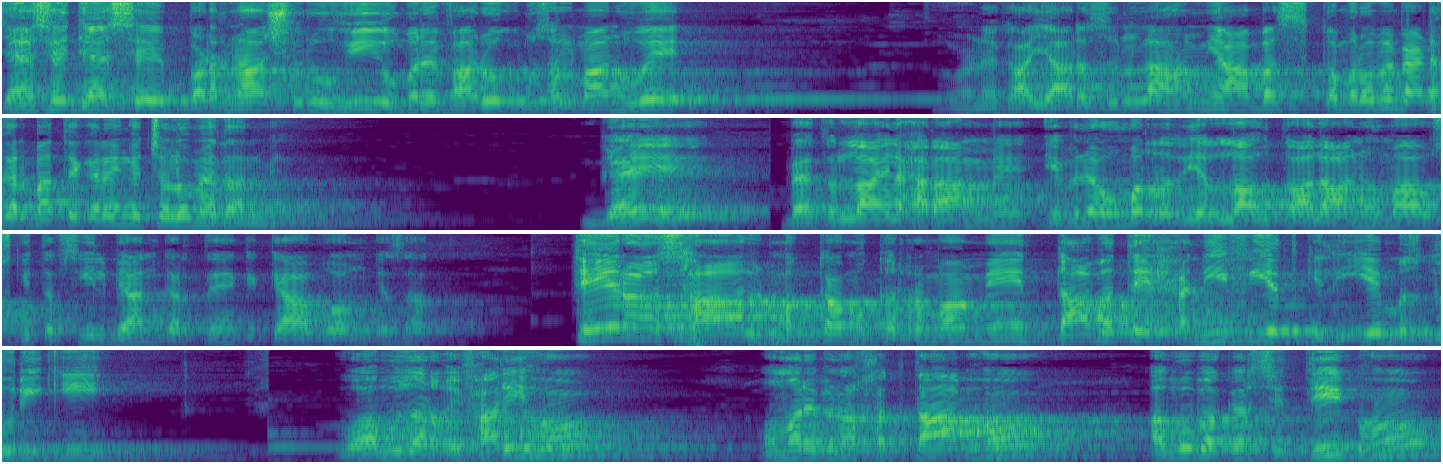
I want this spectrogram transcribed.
جیسے جیسے بڑھنا شروع ہوئی، عمر فاروق مسلمان ہوئے، تو انہوں نے کہا، یا رسول اللہ، ہم یہاں بس کمروں میں بیٹھ کر باتیں کریں گے، چلو میدان میں. گئے بیت اللہ الحرام میں، ابن عمر رضی اللہ تعالیٰ عنہما اس کی تفصیل بیان کرتے ہیں کہ کیا ہوا ان کے ساتھ۔ تیرہ سال مکہ مکرمہ میں دعوت حنیفیت کے لیے مزدوری کی۔ وہ ابو ذر غفاری ہوں عمر ابن الخطاب ہوں، ابو بکر صدیق ہوں،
